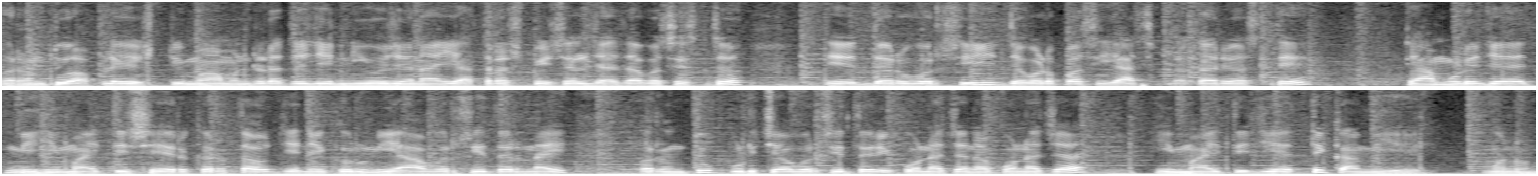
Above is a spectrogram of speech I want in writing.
परंतु आपल्या एस टी महामंडळाचं जे नियोजन आहे यात्रा स्पेशल जादा बसेसचं ते दरवर्षी जवळपास याच प्रकारे असते. त्यामुळे जे आहेत मी ही माहिती शेअर करत आहोत. जेणेकरून यावर्षी तर नाही परंतु पुढच्या वर्षी तरी कोणाच्या ना कोणाच्या ही माहिती जी आहे ती कामी येईल म्हणून.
